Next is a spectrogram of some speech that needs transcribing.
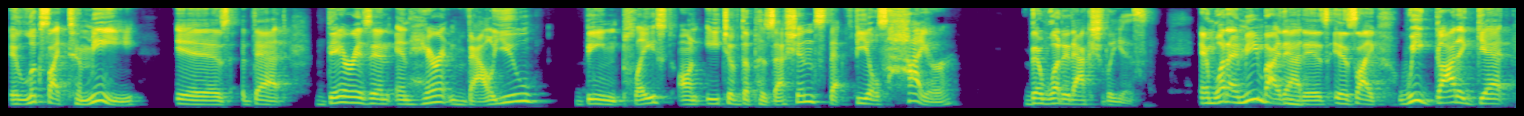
it looks like to me is that there is an inherent value being placed on each of the possessions that feels higher than what it actually is. And what I mean by that hmm. is is like we got to get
